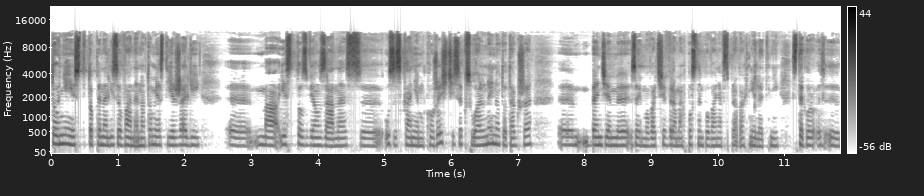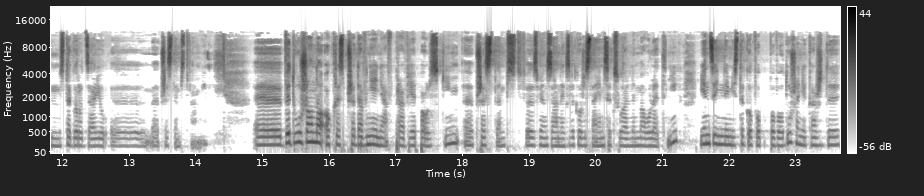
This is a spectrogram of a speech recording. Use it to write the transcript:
to nie jest to penalizowane. Natomiast jeżeli ma, jest to związane z uzyskaniem korzyści seksualnej, no to także będziemy zajmować się w ramach postępowania w sprawach nieletni z tego, z tego rodzaju przestępstwami. E, wydłużono okres przedawnienia w prawie polskim przestępstw związanych z wykorzystaniem seksualnym małoletnich, między innymi z tego powodu, że nie każdy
